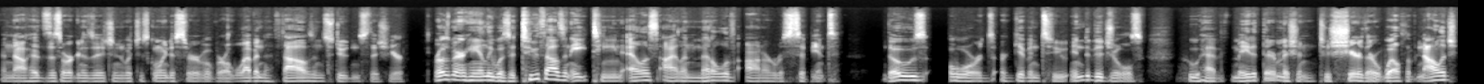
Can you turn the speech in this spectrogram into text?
and now heads this organization, which is going to serve over 11,000 students this year. Rosemary Hanley was a 2018 Ellis Island Medal of Honor recipient. Those awards are given to individuals who have made it their mission to share their wealth of knowledge,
